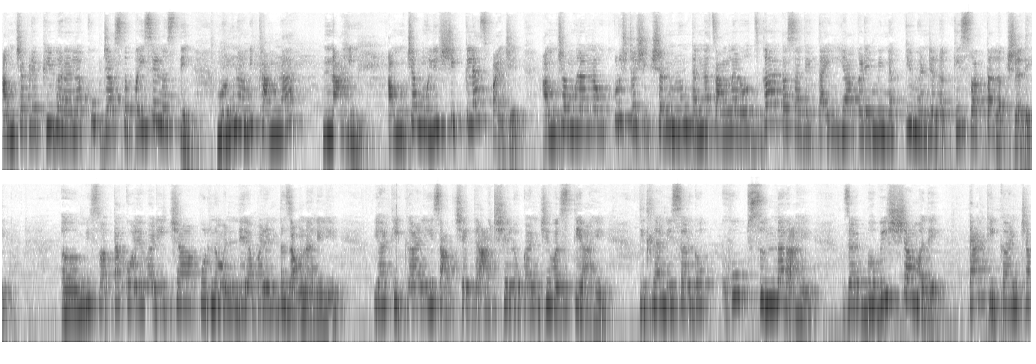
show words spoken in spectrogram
आमच्याकडे फी भरायला खूप जास्त पैसे नसतील म्हणून आम्ही थांबणार नाही. आमच्या मुली शिकल्याच पाहिजेत. आमच्या मुलांना उत्कृष्ट शिक्षण म्हणून त्यांना चांगला रोजगार कसा देता येईल याकडे मी नक्की म्हणजे नक्की स्वतः लक्ष देईल मी स्वतः कोळेवाडीच्या पूर्ण मंदिरापर्यंत जाऊन आलेली. या ठिकाणी सातशे ते आठशे लोकांची वस्ती आहे. तिथला निसर्ग खूप सुंदर आहे. जर भविष्यामध्ये त्या ठिकाणच्या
